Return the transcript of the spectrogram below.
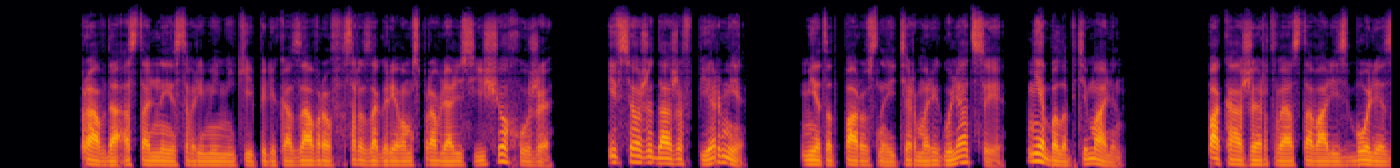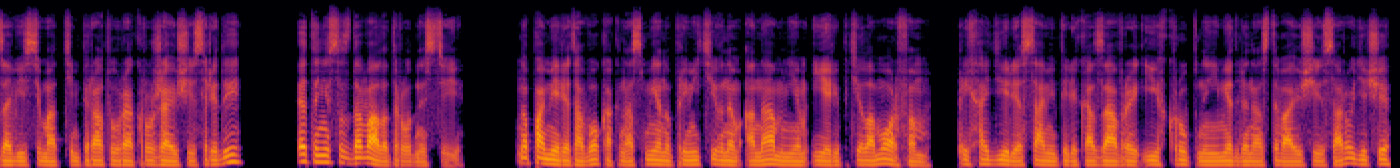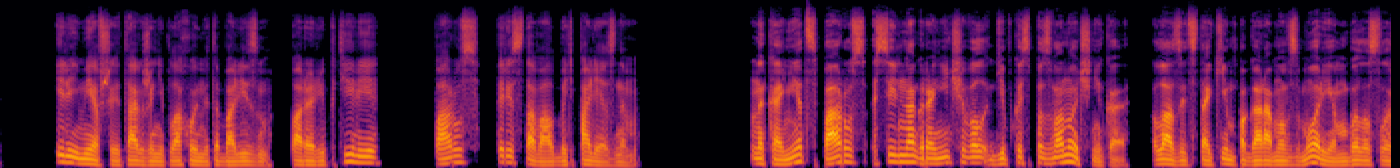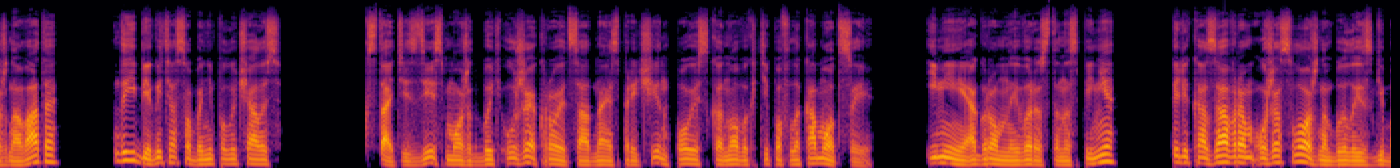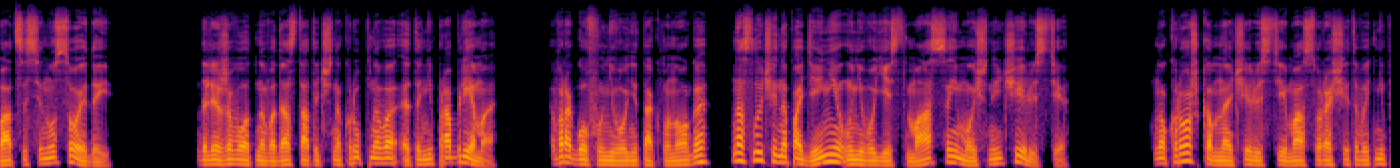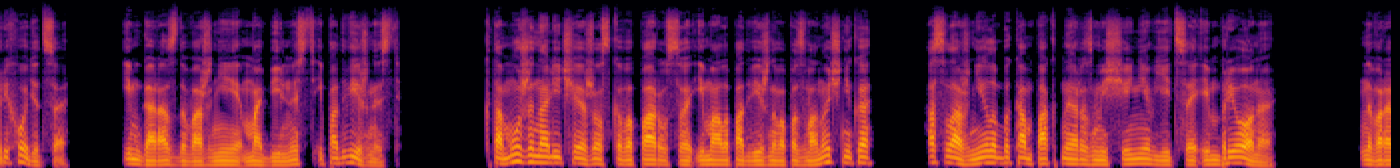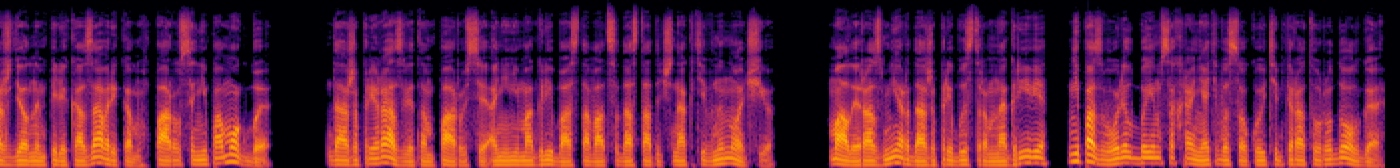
Правда, остальные современники пеликозавров с разогревом справлялись еще хуже, и все же даже в Перми метод парусной терморегуляции не был оптимален. Пока жертвы оставались более зависимы от температуры окружающей среды, это не создавало трудностей. Но по мере того, как на смену примитивным анамниям и рептиломорфам приходили сами пеликозавры и их крупные и медленно остывающие сородичи, или имевшие также неплохой метаболизм парарептилии, парус переставал быть полезным. Наконец, парус сильно ограничивал гибкость позвоночника. Лазать с таким по горам и взморьям было сложновато, да и бегать особо не получалось. Кстати, здесь, может быть, уже кроется одна из причин поиска новых типов локомоции. Имея огромные выросты на спине, пеликозаврам уже сложно было изгибаться синусоидой. Для животного достаточно крупного это не проблема. Врагов у него не так много, на случай нападения у него есть масса и мощные челюсти. Но крошкам на челюсти массу рассчитывать не приходится. Им гораздо важнее мобильность и подвижность. К тому же наличие жесткого паруса и малоподвижного позвоночника осложнило бы компактное размещение в яйце эмбриона. Новорожденным пеликозаврикам паруса не помог бы. Даже при развитом парусе они не могли бы оставаться достаточно активны ночью. Малый размер даже при быстром нагреве не позволил бы им сохранять высокую температуру долго.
